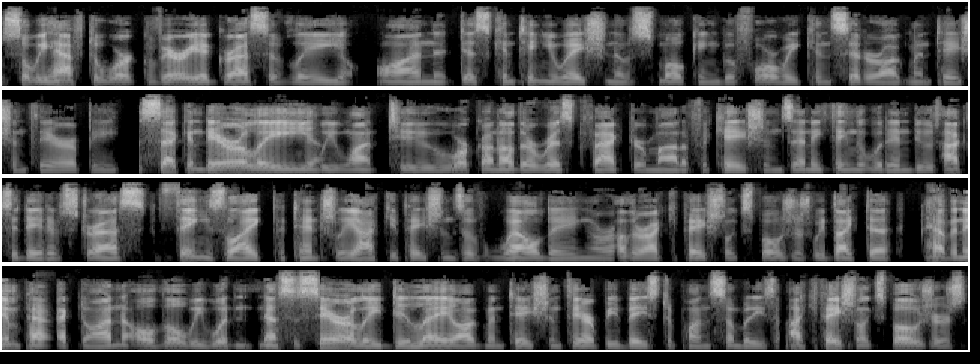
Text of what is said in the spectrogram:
So we have to work very aggressively on discontinuation of smoking before we consider augmentation therapy. Secondarily, we want to work on other risk factor modifications, anything that would induce oxidative stress, things like potentially occupations of welding or other occupational exposures we'd like to have an impact on, although we wouldn't necessarily delay augmentation therapy based upon somebody's occupational exposures.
